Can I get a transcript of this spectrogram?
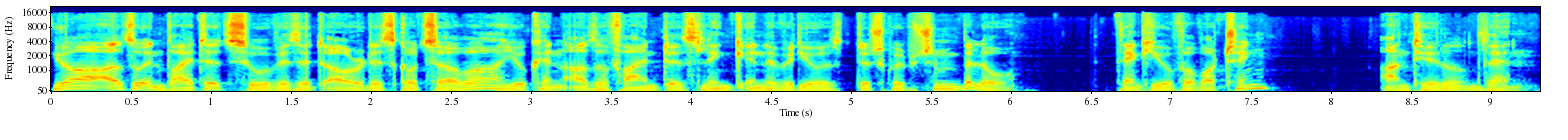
You are also invited to visit our Discord server. You can also find this link in the video description below. Thank you for watching. Until then.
